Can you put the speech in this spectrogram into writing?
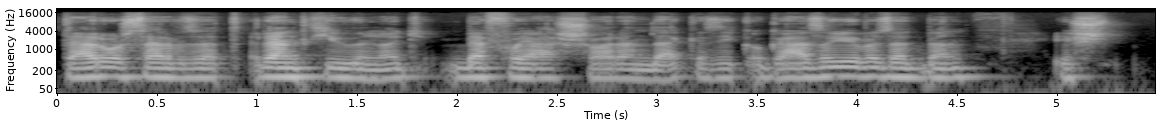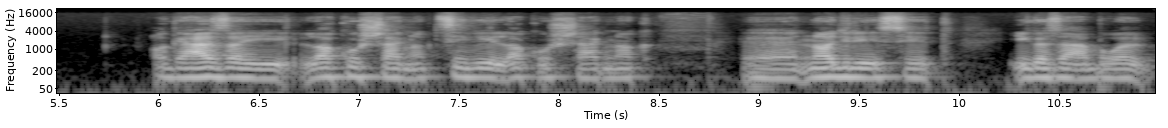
terrorszervezet rendkívül nagy befolyással rendelkezik a gázai övezetben, és a gázai lakosságnak, civil lakosságnak nagy részét igazából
